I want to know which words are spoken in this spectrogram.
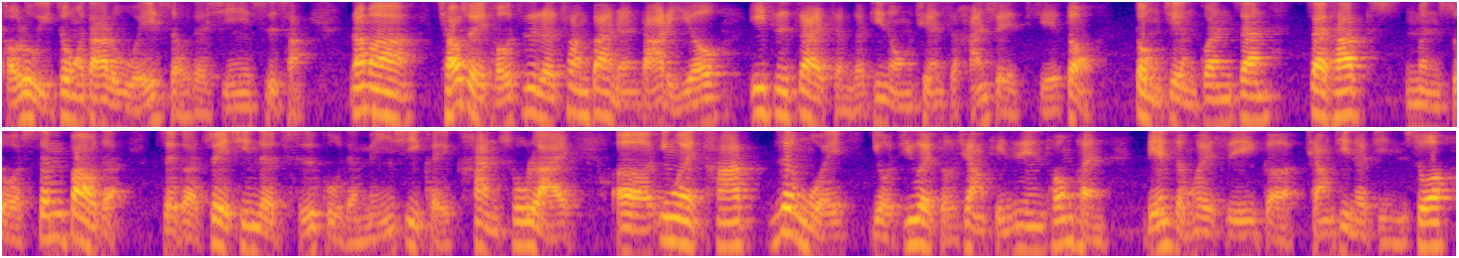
投入以中国大陆为首的新兴市场。那么，桥水投资的创办人达里欧一直在整个金融圈是寒水结冻，洞见观瞻。在他们所申报的这个最新的持股的明细可以看出来，呃，因为他认为有机会走向停滞性通膨。联准会是一个强劲的紧缩，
